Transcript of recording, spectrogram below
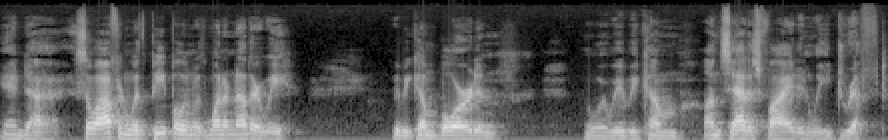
And uh, so often with people and with one another, we we become bored and we become unsatisfied and we drift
